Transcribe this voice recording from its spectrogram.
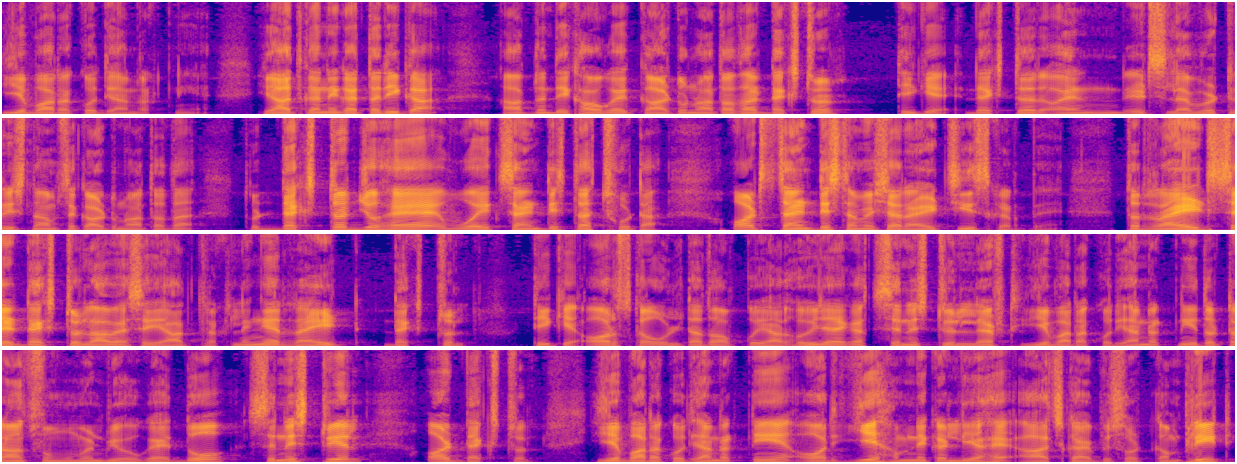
ये बारह को ध्यान रखनी है। याद करने का तरीका, आपने देखा होगा, एक कार्टून आता था डेक्स्टर ठीक है? डेक्स्टर एंड इट्स लेबोरेटरीज नाम से कार्टून आता था। तो डेक्स्टर जो है, वो एक साइंटिस्ट था छोटा, और साइंटिस्ट हमेशा राइट चीज़ करते हैं। तो राइट से डेक्स्ट्रल आप ऐसे याद रख लेंगे राइट डेक्स्ट्रल ठीक है, और उसका उल्टा तो आपको याद हो ही जाएगा सिनिस्ट्रियल लेफ़्ट ये बारह को ध्यान रखनी है तो ट्रांसफ़र मूवमेंट भी हो गए दो सिनिस्ट्रियल और डेक्स्ट्रल ये बारह को ध्यान रखनी है, और ये हमने कर लिया है आज का एपिसोड कंप्लीट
